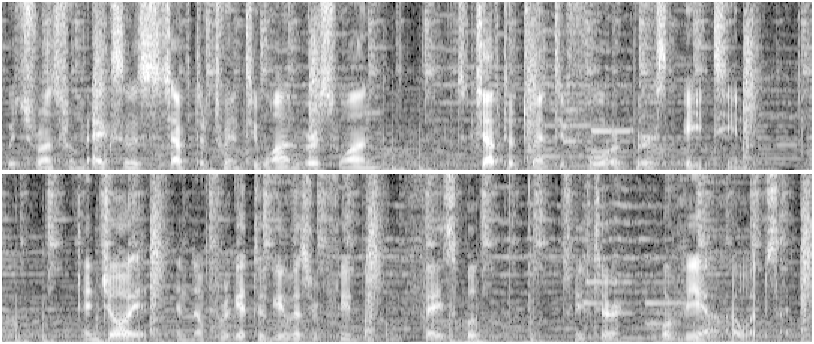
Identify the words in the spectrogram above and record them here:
which runs from Exodus chapter 21 verse 1 to chapter 24 verse 18. Enjoy it and don't forget to give us your feedback on Facebook, Twitter, or via our website.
